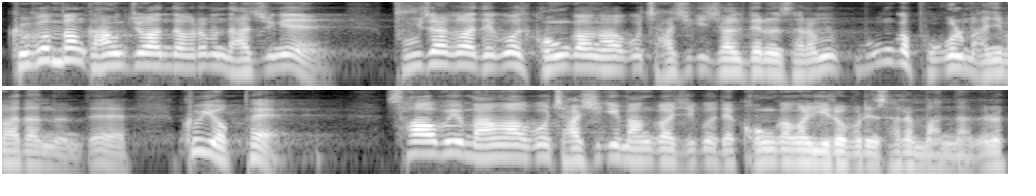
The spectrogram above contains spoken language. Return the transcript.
그것만 강조한다 그러면 나중에 부자가 되고 건강하고 자식이 잘 되는 사람은 뭔가 복을 많이 받았는데 그 옆에 사업이 망하고 자식이 망가지고 내 건강을 잃어버린 사람 만나면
